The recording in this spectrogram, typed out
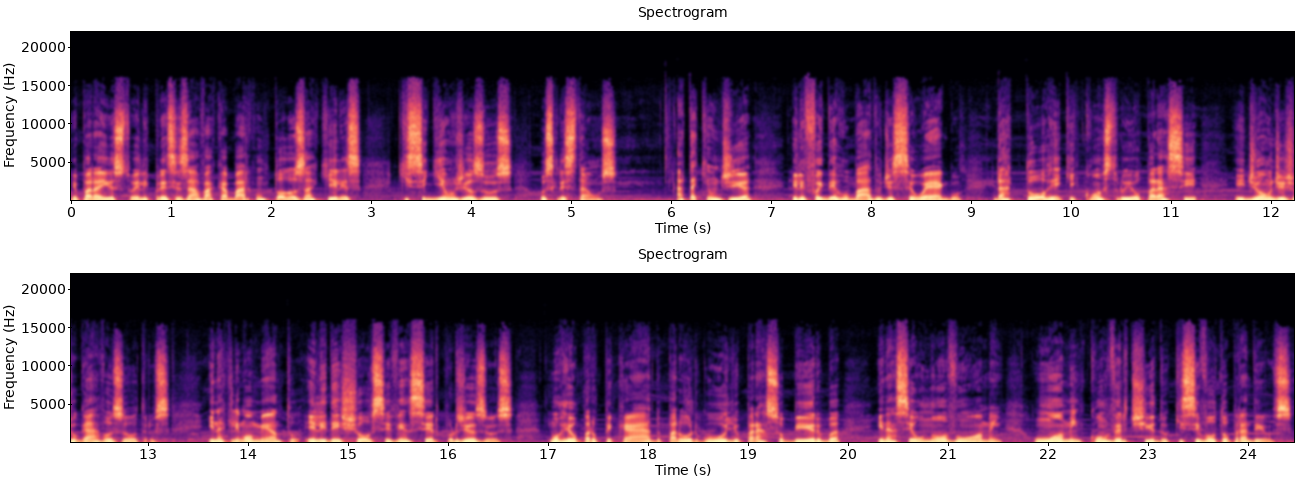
E para isto, ele precisava acabar com todos aqueles que seguiam Jesus, os cristãos. Até que um dia ele foi derrubado de seu ego, da torre que construiu para si e de onde julgava os outros. E naquele momento ele deixou-se vencer por Jesus. Morreu para o pecado, para o orgulho, para a soberba e nasceu um novo homem, um homem convertido que se voltou para Deus.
